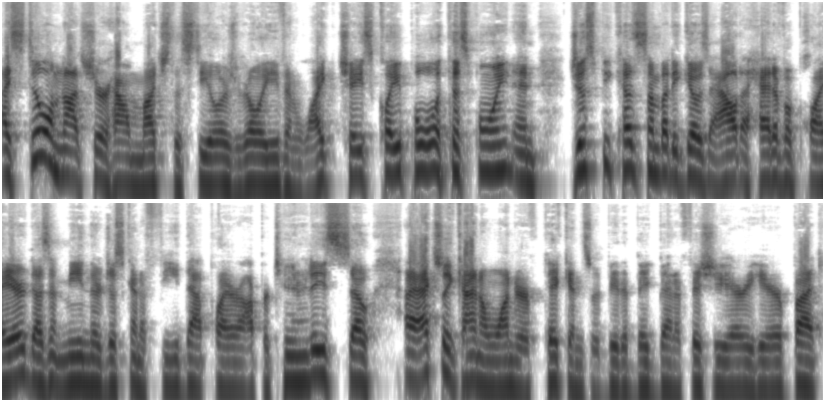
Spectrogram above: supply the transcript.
I still am not sure how much the Steelers really even like Chase Claypool at this point. And just because somebody goes out ahead of a player doesn't mean they're just going to feed that player opportunities. So I actually kind of wonder if Pickens would be the big beneficiary here. But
